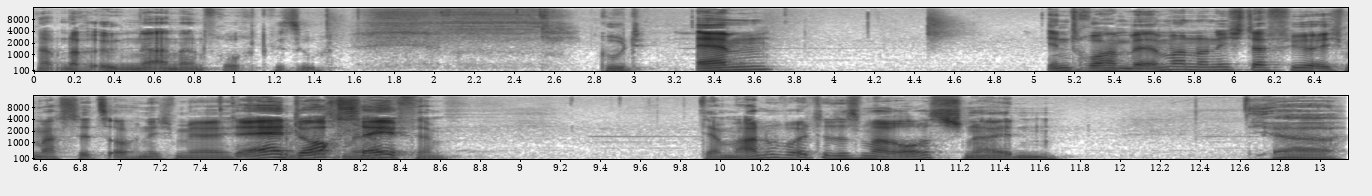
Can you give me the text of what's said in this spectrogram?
und habe nach irgendeiner anderen Frucht gesucht. Gut. Ähm, Intro haben wir immer noch nicht dafür. Ich mache es jetzt auch nicht mehr. Ich Äh, doch, mehr. safe. Der, der Manu wollte das mal rausschneiden. Ja.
